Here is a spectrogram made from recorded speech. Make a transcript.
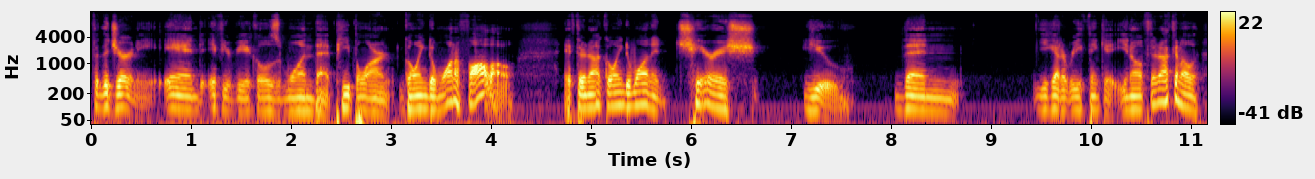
for the journey, and if your vehicle is one that people aren't going to want to follow, if they're not going to want to cherish you, then you got to rethink it. You know, if they're not going to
